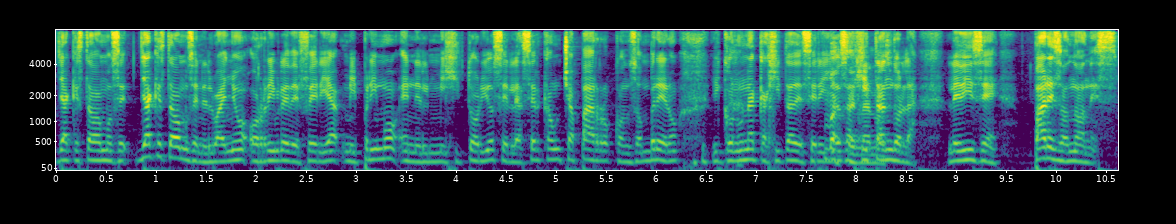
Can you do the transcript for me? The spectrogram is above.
Ya que estábamos, en- ya que estábamos en el baño horrible de feria, mi primo en el migitorio se le acerca un chaparro con sombrero y con una cajita de cerillos agitándola. Le dice, pares o nones.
